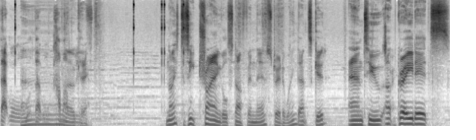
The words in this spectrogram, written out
that will that will come up. Ah, okay. With, Nice to see triangle stuff in there straight away. That's good. And to upgrade its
